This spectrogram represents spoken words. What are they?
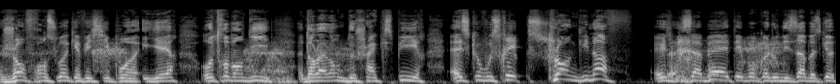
Jean-François qui a fait 6 points hier? Autrement dit, dans la langue de Shakespeare, est-ce que vous serez strong enough Elisabeth, et pourquoi je vous dis ça? Parce que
